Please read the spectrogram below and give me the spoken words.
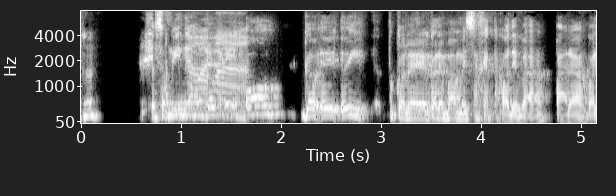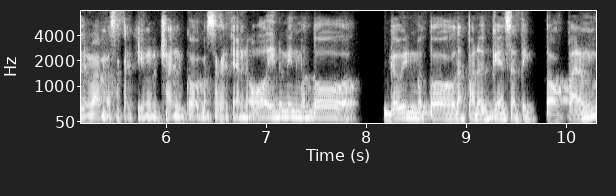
Tapos sabihin niya, gawin, oh, gawin, uy, uy, kung, kung halimbawa may sakit ako, di ba? Parang kung halimbawa masakit yung chan ko, masakit yan. Oh, inumin mo to, gawin mo to, napanood ko yan sa TikTok. Parang,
